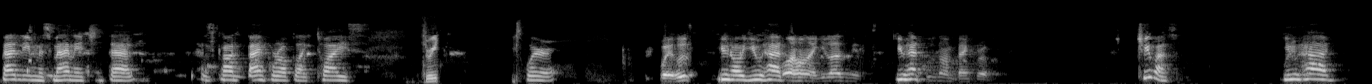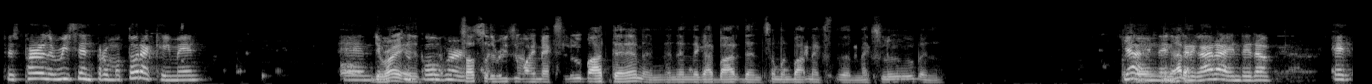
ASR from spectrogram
badly mismanaged, that has gone bankrupt like twice. Three. Where Wait, who's? you know you had Hold on, hold on. You lost me. you had Who's gone bankrupt? Chivas. You had as part of the recent promotora came in, oh. and You're right. took over. It's also the reason why Max Lube bought them, and, and then they got bought. Then someone bought Max the Max Lube, and Yeah, and then Vergara. Vergara ended up, and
